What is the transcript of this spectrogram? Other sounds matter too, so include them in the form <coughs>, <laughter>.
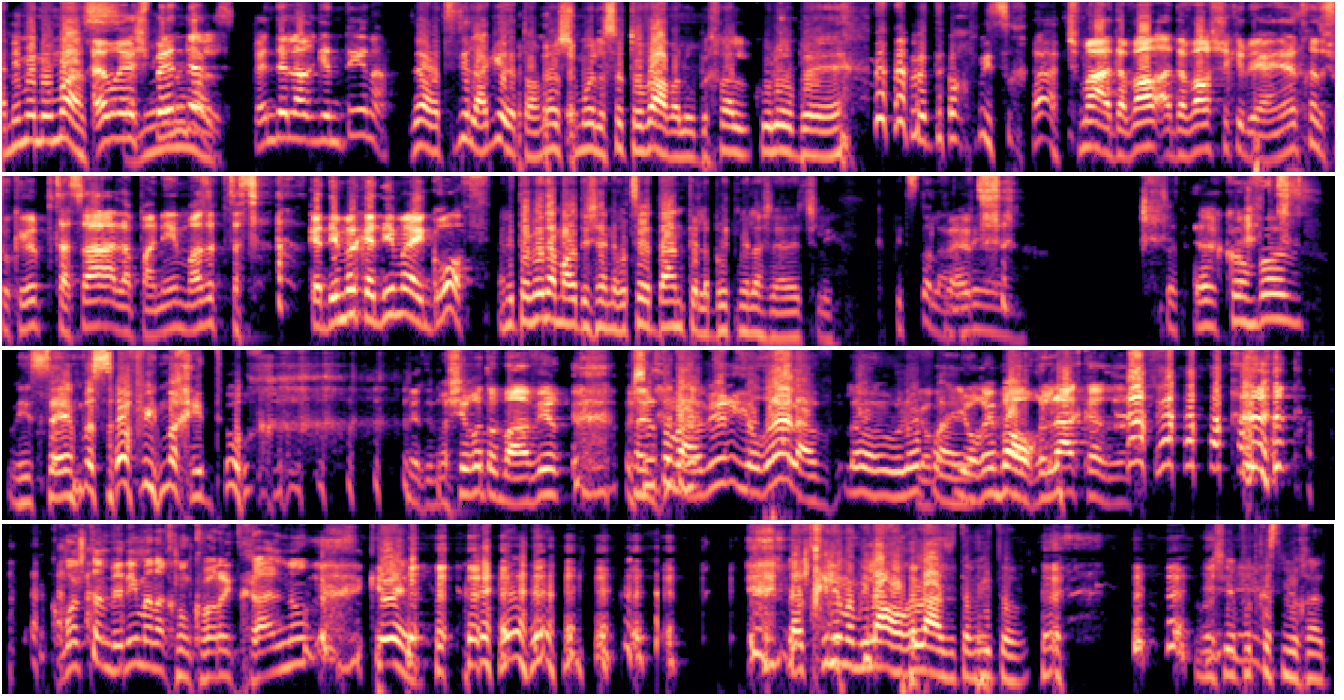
אני מנומס. חבר'ה, יש פנדל. פנדל לארגנטינה. זהו, רציתי להגיד, אתה אומר שמואל עושה טובה, אבל הוא בכלל כולו <laughs> בתוך משחק. תשמע, הדבר, שכאילו יעניין אתכם זה שהוא קיבל פצצה על הפנים, מה זה פצצה? <laughs> קדימה קדימה אגרוף. אני תמיד אמרתי שאני רוצה את דנטה לברית מילה של הילד שלי. קפיץ אותו? לאוויר. קצת אר קומבוז, ויסיים בסוף עם החיתוך. זה משאיר אותו באוויר, משאיר אותו באוויר, יורה עליו. לא, הוא לא פראייר. יורה בעורלה כזה. <laughs> כמו שאתם מבינים אנחנו כבר התחלנו. כן. <laughs> להתחיל עם המילה עורלה זה תמיד טוב. <laughs> שיהיה פודקאסט מיוחד.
